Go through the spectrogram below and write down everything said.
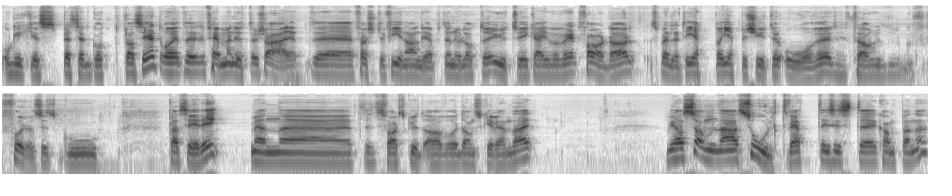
og ikke spesielt godt plassert. Og etter fem minutter så er et eh, første fine angrep til 08. Utvik er involvert. Fardal spiller til Jeppe, og Jeppe skyter over fra forholdsvis god plassering. Men eh, et svart skudd av vår danske venn der. Vi har savna Soltvedt de siste kampene.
